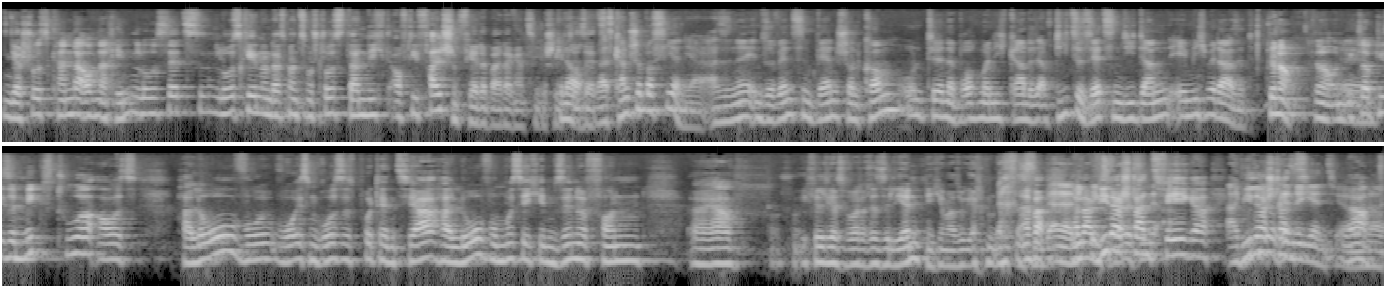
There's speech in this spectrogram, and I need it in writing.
Der Schuss kann da auch nach hinten lossetzen, losgehen und dass man zum Schluss dann nicht auf die falschen Pferde bei der ganzen Geschichte genau, setzt. das kann schon passieren, ja. Also ne, Insolvenzen werden schon kommen und äh, da braucht man nicht gerade auf die zu setzen, die dann eben nicht mehr da sind. Genau, genau. Und Äh. ich glaube, diese Mixtur aus Hallo, wo, wo ist ein großes Potenzial? Hallo, wo muss ich im Sinne von, äh, ja, ich will das Wort resilient nicht immer so gerne benutzen, einfach, Lieblingswort. widerstandsfähiger, Widerstands, ja, ja, genau.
